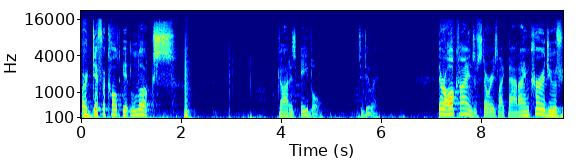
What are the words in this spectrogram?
or difficult it looks, God is able to do it. There are all kinds of stories like that. I encourage you, if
